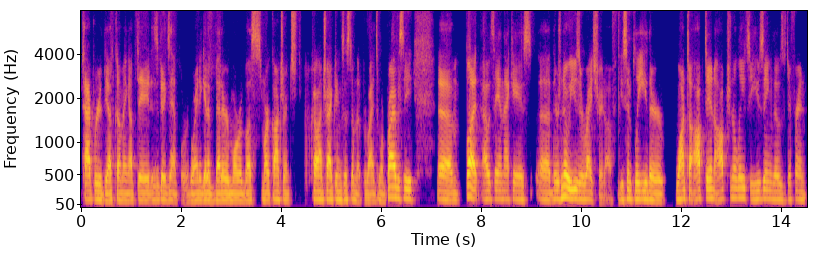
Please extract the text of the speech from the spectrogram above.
Taproot, the upcoming update, is a good example. We're going to get a better, more robust smart contract contracting system that provides more privacy. Um, but I would say in that case, uh, there's no user rights trade off. You simply either want to opt in optionally to using those different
